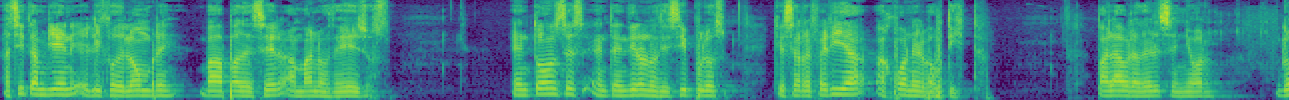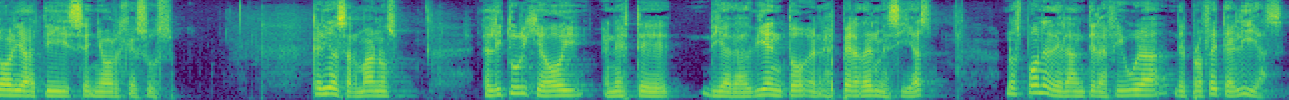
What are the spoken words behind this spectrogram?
Así también el Hijo del Hombre va a padecer a manos de ellos. Entonces entendieron los discípulos que se refería a Juan el Bautista. Palabra del Señor, gloria a ti, Señor Jesús. Queridos hermanos, la liturgia hoy, en este día de Adviento, en la espera del Mesías, nos pone delante la figura del profeta Elías,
